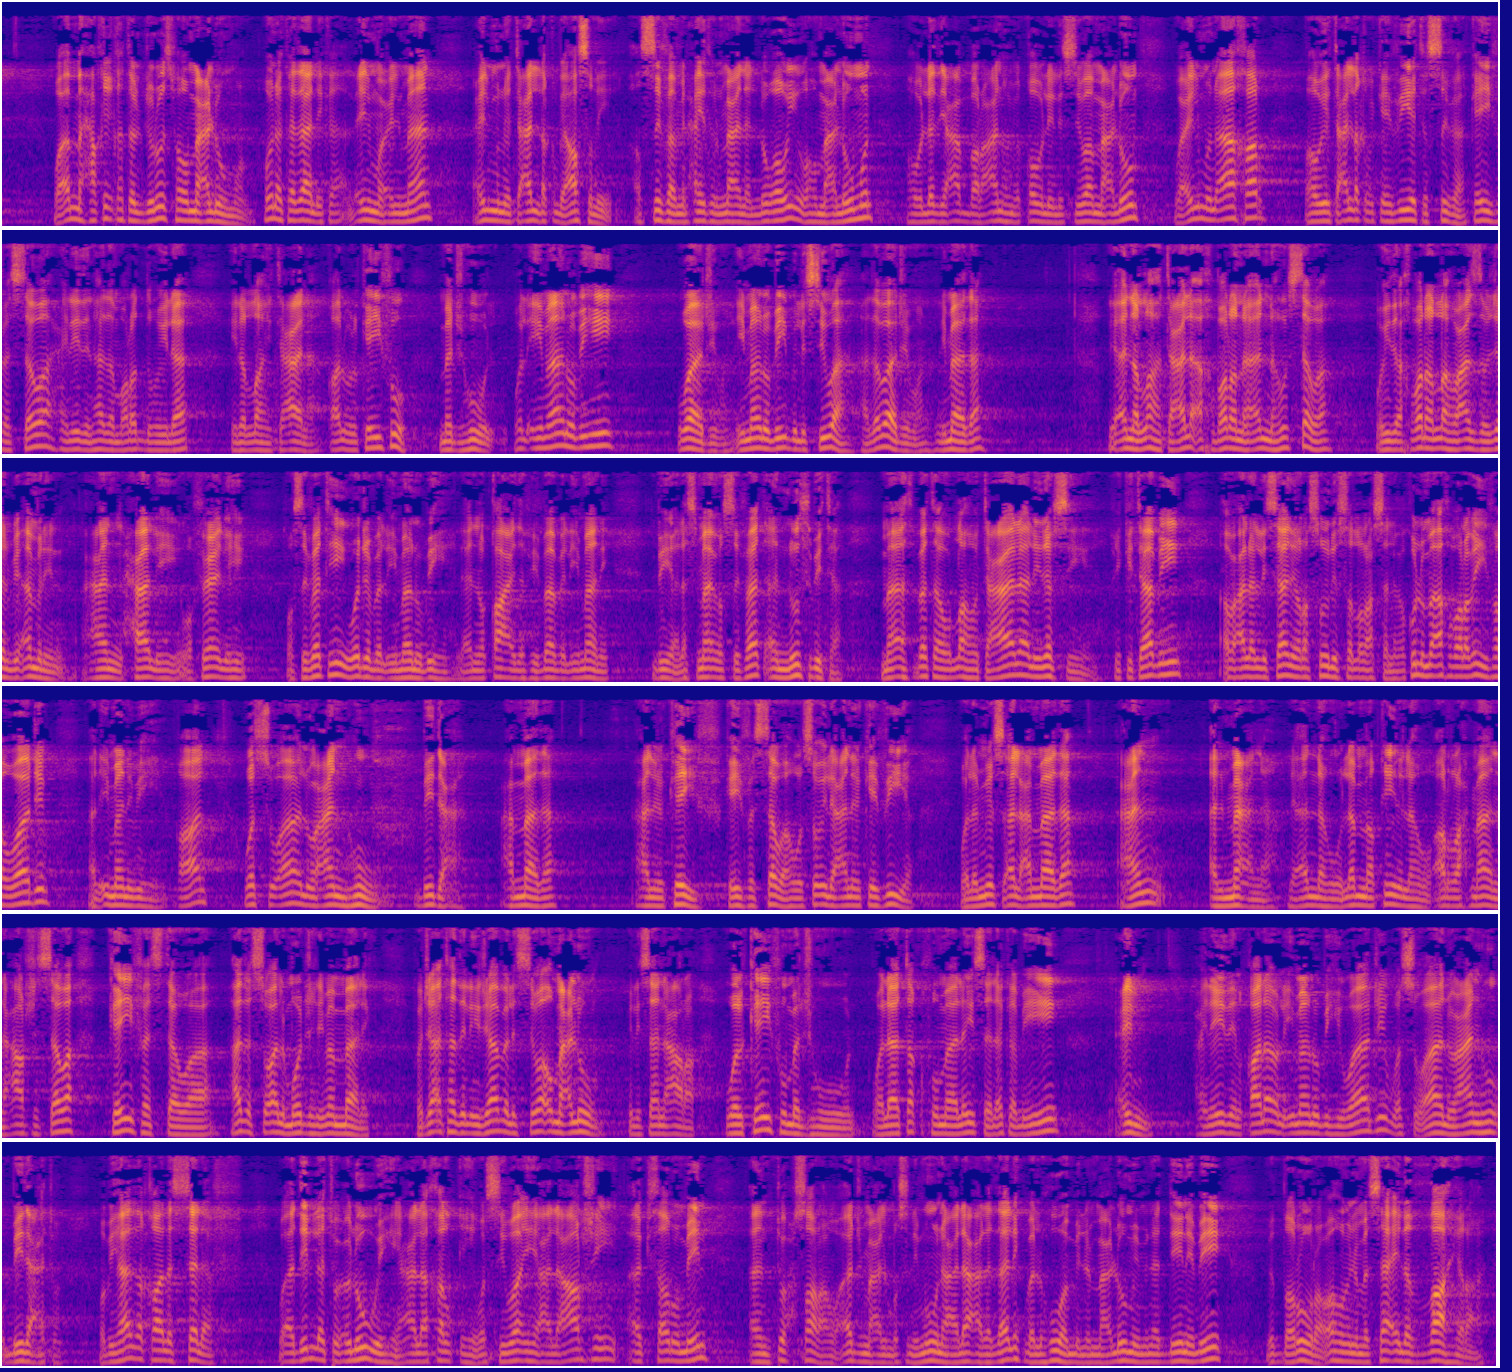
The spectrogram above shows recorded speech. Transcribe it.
وأما حقيقة الجلوس فهو معلوم. هنا كذلك العلم علمان علم يتعلق بأصل الصفة من حيث المعنى اللغوي وهو معلوم وهو الذي عبر عنه بقول الاستواء معلوم. وعلم آخر وهو يتعلق بكيفية الصفة. كيف استوى؟ حينئذ هذا مرده إلى إلى الله تعالى. قالوا الكيف مجهول والإيمان به واجب. الإيمان به بالاستواء هذا واجب. لماذا؟ لأن الله تعالى أخبرنا أنه استوى. وإذا أخبرنا الله عز وجل بأمر عن حاله وفعله وصفته وجب الإيمان به. لأن القاعدة في باب الإيمان بالأسماء والصفات أن نثبت ما أثبته الله تعالى لنفسه في كتابه أو على لسان رسوله صلى الله عليه وسلم. وكل ما أخبر به فهو واجب الإيمان به. قال والسؤال عنه بدعة. عن ماذا؟ عن الكيف. كيف استوى؟ هو سئل عن الكيفية ولم يسأل عن ماذا؟ عن المعنى. لأنه لما قيل له الرحمن العرش استوى كيف استوى؟ هذا السؤال موجه لمن مالك. فجاءت هذه الإجابة الاستواء معلوم في لسان العرب والكيف مجهول ولا تقف ما ليس لك به علم. حينئذ قال والايمان به واجب والسؤال عنه بدعة. وبهذا قال السلف وأدلة علوه على خلقه واستوائه على عرشه أكثر من أن تحصر وأجمع المسلمون على على ذلك بل هو من المعلوم من الدين به بالضرورة وهو من المسائل الظاهرة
